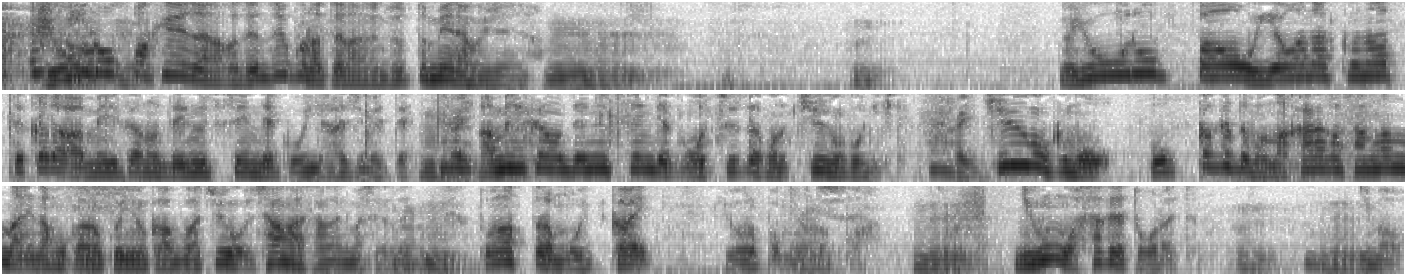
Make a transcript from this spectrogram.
ヨーロッパ経済なんか全然良くなってないのにずっと見えないふりしてるじゃん。ヨーロッパを言わなくなってからアメリカの出口戦略を言い始めて、アメリカの出口戦略が落ち着いたら今度中国に来て、はい中国も追っかけてもなかなか下がんないな、他の国の株は。中国、上海下がりましたけどね。となったらもう一回、ヨーロッパも落ちて日本は避けて通られてる、今は。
